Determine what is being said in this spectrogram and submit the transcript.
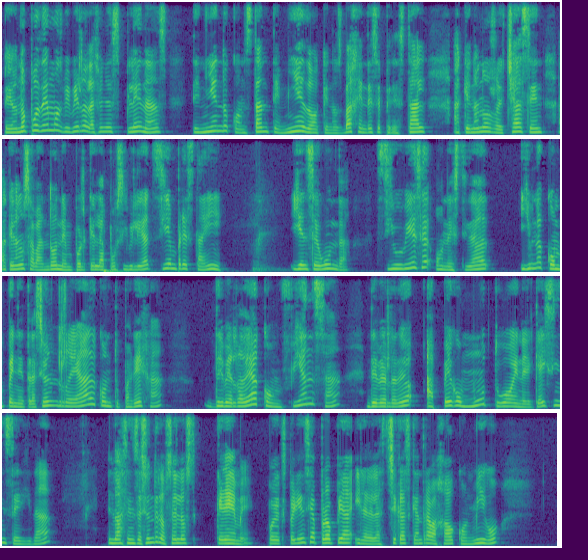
Pero no podemos vivir relaciones plenas teniendo constante miedo a que nos bajen de ese pedestal, a que no nos rechacen, a que no nos abandonen, porque la posibilidad siempre está ahí. Y en segunda, si hubiese honestidad y una compenetración real con tu pareja, de verdadera confianza, de verdadero apego mutuo en el que hay sinceridad, la sensación de los celos, créeme, por experiencia propia y la de las chicas que han trabajado conmigo,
